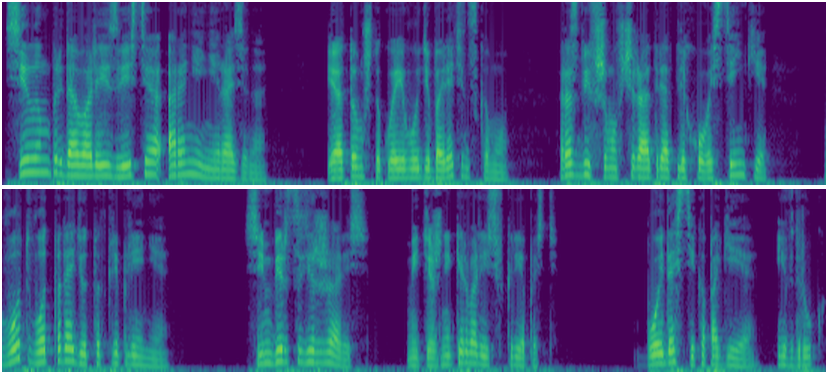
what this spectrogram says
Силам придавали известия о ранении Разина и о том, что к воеводе Борятинскому, разбившему вчера отряд лихого Стеньки, вот-вот подойдет подкрепление. Симбирцы держались, Мятежники рвались в крепость. Бой достиг апогея, и вдруг...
